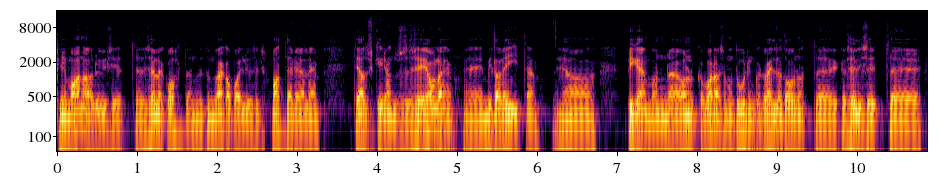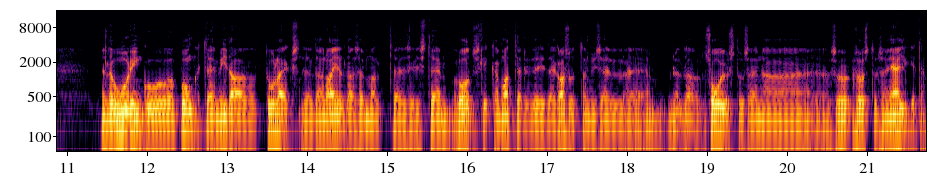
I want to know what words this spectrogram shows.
kliimaanalüüsi, et selle kohta nüüd on väga palju sellist materjale, teaduskirjanduses ei ole, mida leida. Ja pigem on olnud ka varasemad uuringud välja toonud ka selliseid äh, nii-öelda uuringupunkte, mida tuleks nii-öelda laialdasemalt eh, selliste looduslike materjalide kasutamisel eh, nii-öelda soojustusena, soojustusena jälgida.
